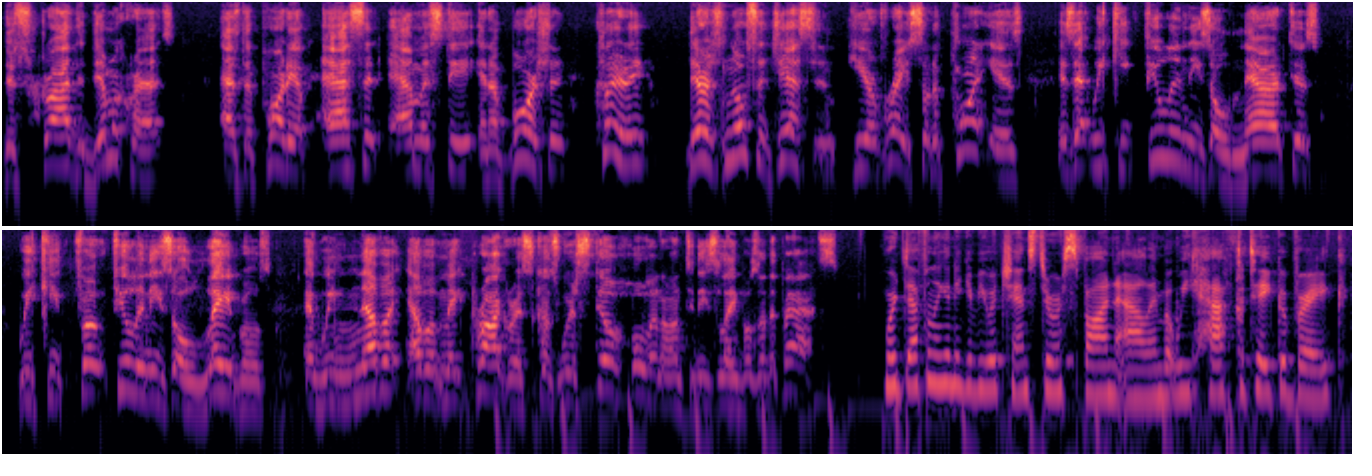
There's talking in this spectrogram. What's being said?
described the Democrats as the party of acid, amnesty, and abortion. Clearly, there is no suggestion here of race. So the point is, is that we keep fueling these old narratives, we keep fueling these old labels, and we never ever make progress because we're still holding on to these labels of the past. We're definitely going to give you a chance to respond, Allan, but we have to take a break.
